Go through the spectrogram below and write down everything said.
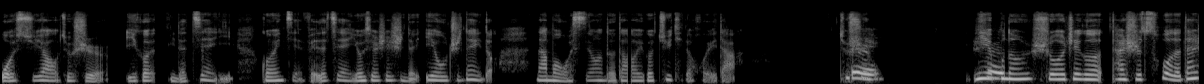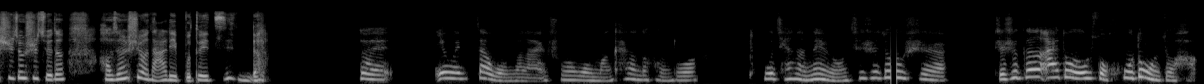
我，我需要就是一个你的建议，关于减肥的建议，尤其是这是你的业务之内的，那么我希望得到一个具体的回答。就是，你也不能说这个它是错的，但是就是觉得好像是有哪里不对劲的。对，因为在我们来说，我们看到的很多突签的内容，其实就是只是跟爱豆有所互动就好，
